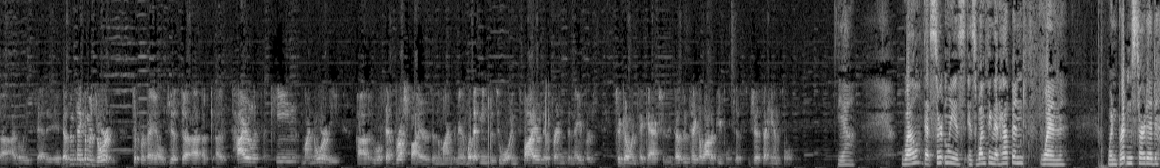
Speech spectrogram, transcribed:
uh, I believe, said, it, it doesn't take a majority to prevail. Just a, a, a tireless, a keen minority uh, who will set brush fires in the minds of men. And what that means is who will inspire their friends and neighbors to go and take action. It doesn't take a lot of people, just just a handful. Yeah. Well, that certainly is, is one thing that happened when when Britain started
